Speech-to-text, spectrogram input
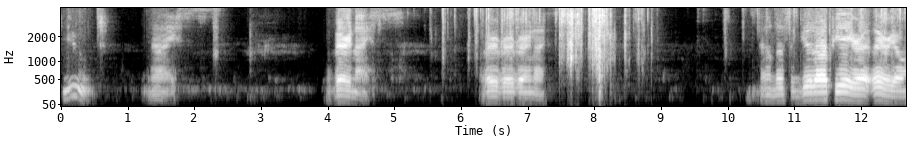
huge. Nice. Very nice. Very, very, very nice. Us a good RPA right there, y'all.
